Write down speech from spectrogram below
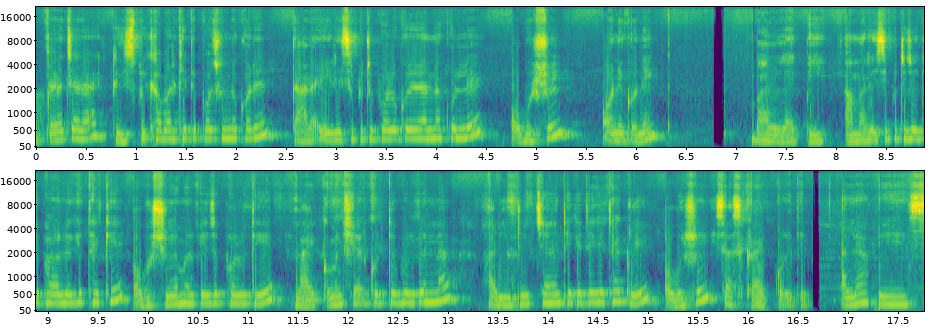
আপনারা যারা ক্রিস্পি খাবার খেতে পছন্দ করেন, তারা এই রেসিপিটি ফলো করে রান্না করলে অবশ্যই অনেক অনেক ভালো লাগবে। আমার রেসিপিটি যদি ভালো লেগে থাকে, অবশ্যই আমার পেজে ফলো দিয়ে লাইক কমেন্ট শেয়ার করতে ভুলবেন না। আর ইউটিউব চ্যানেল থেকে থেকে থাকলে অবশ্যই সাবস্ক্রাইব করে দেবে আল্লাহ হাফিজ।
